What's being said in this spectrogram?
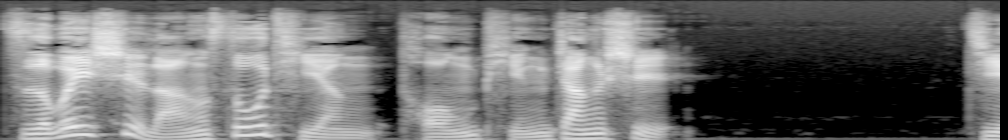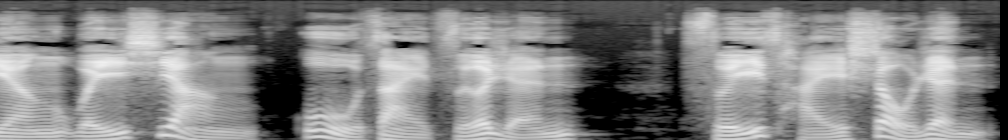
紫薇侍郎苏挺同平章事。景为相，务在责人，随才受任，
